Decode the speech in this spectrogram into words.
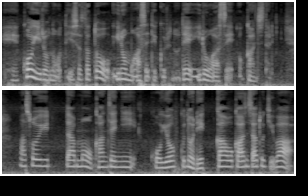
えー、濃い色の T シャツだと色も汗てくるので、色汗を感じたり。まあそういったもう完全にこう洋服の劣化を感じた時は、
